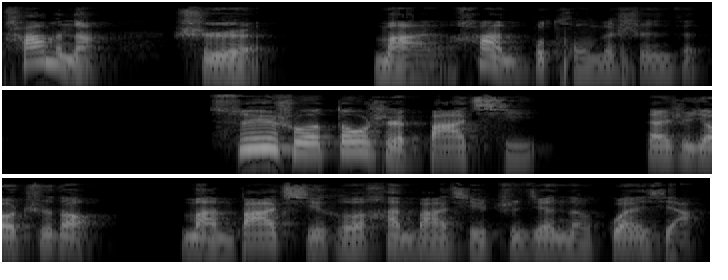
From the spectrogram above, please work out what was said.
他们呢是满汉不同的身份，虽说都是八旗，但是要知道。满八旗和汉八旗之间的关系啊，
